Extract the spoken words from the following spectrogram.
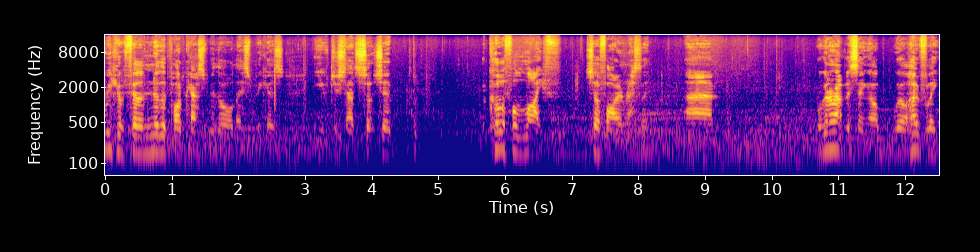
we could fill another podcast with all this because you've just had such a, colourful life so far in wrestling. Um, we're going to wrap this thing up. We'll hopefully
